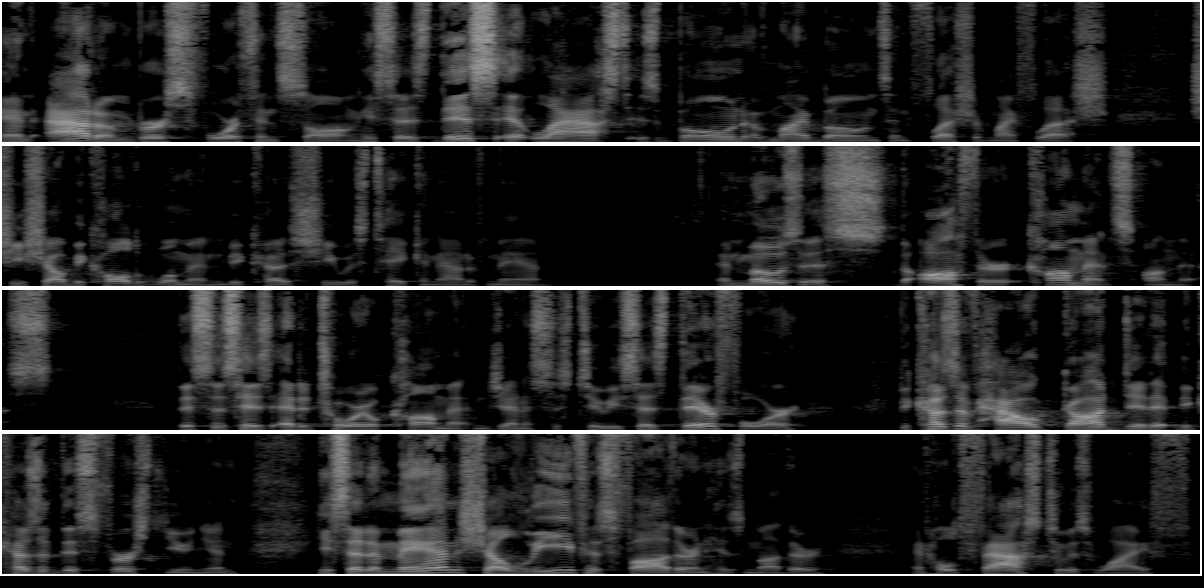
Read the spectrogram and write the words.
And Adam bursts forth in song. He says, This at last is bone of my bones and flesh of my flesh. She shall be called woman because she was taken out of man. And Moses, the author, comments on this. This is his editorial comment in Genesis 2. He says, Therefore, because of how God did it, because of this first union, he said, A man shall leave his father and his mother and hold fast to his wife,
